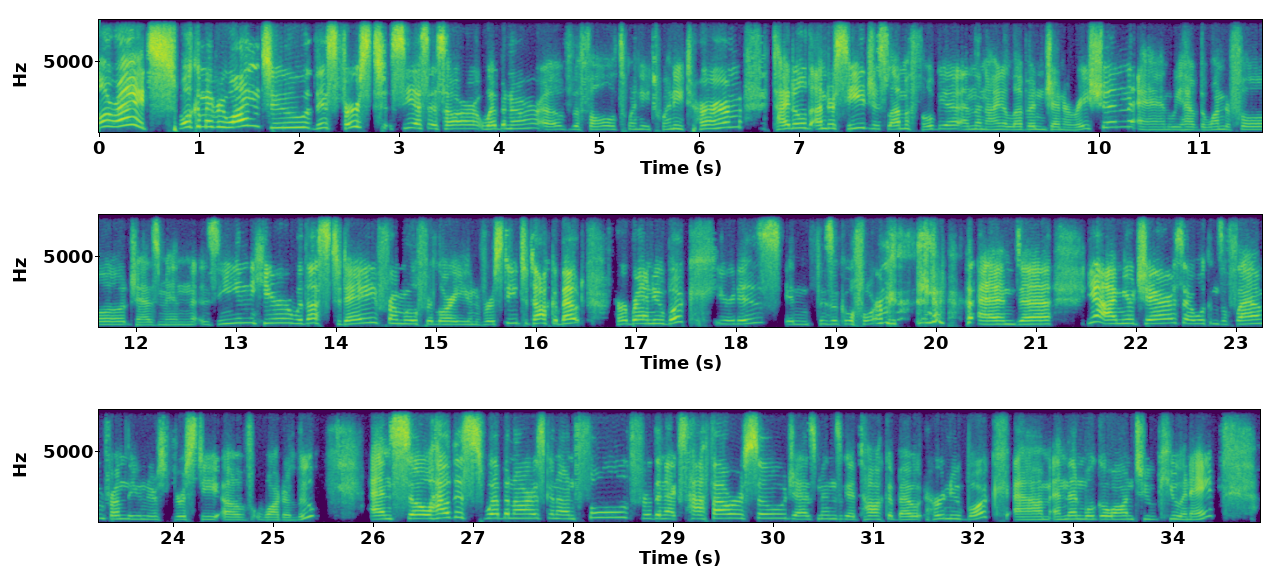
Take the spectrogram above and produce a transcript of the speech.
All right, welcome everyone to this first CSSR webinar of the fall 2020 term titled Under Siege, Islamophobia and the 9-11 Generation. And we have the wonderful Jasmin Zine here with us today from Wilfrid Laurier University to talk about her brand new book. Here it is in physical form. and uh, yeah, I'm your chair, Sarah Wilkins-Laflamme from the University of Waterloo. And so how this webinar is gonna unfold for the next half hour or so so Jasmin's going to talk about her new book, um, and then we'll go on to Q&A.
